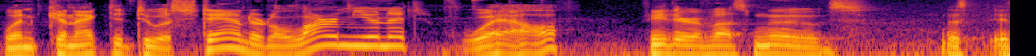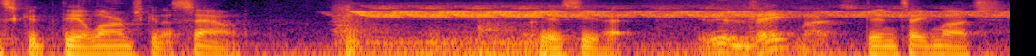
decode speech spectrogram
When connected to a standard alarm unit, well... If either of us moves, this, the alarm's going to sound. You see that? It didn't take much. Didn't take much.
